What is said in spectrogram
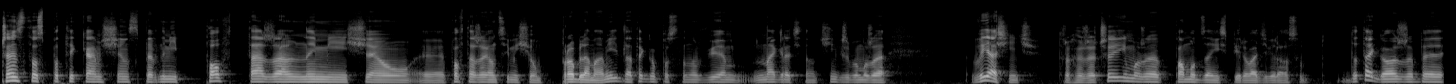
często spotykam się z pewnymi powtarzalnymi się, e, powtarzającymi się problemami, dlatego postanowiłem nagrać ten odcinek, żeby może wyjaśnić trochę rzeczy i może pomóc zainspirować wiele osób do tego, żeby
